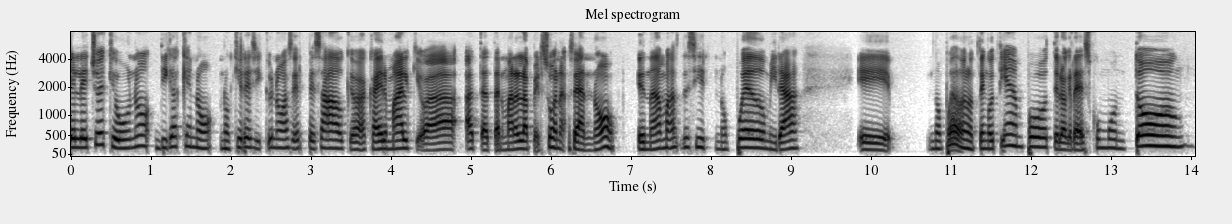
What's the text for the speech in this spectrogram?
el hecho de que uno diga que no, no quiere decir que uno va a ser pesado, que va a caer mal, que va a tratar mal a la persona. O sea, no, es nada más decir, no puedo, mira, eh, no puedo, no tengo tiempo, te lo agradezco un montón,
